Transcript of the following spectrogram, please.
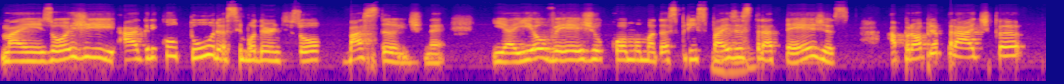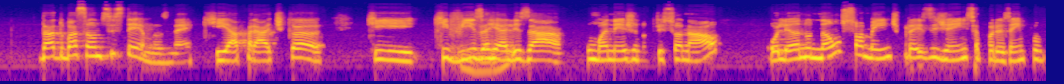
mas hoje a agricultura se modernizou bastante, né? E aí eu vejo como uma das principais uhum. estratégias a própria prática da adubação de sistemas, né? Que é a prática que, que visa uhum. realizar o um manejo nutricional, olhando não somente para a exigência, por exemplo,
